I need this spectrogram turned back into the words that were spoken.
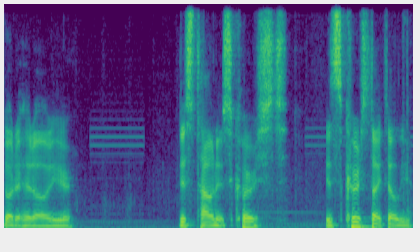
Gotta head out of here. This town is cursed. It's cursed, I tell you.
